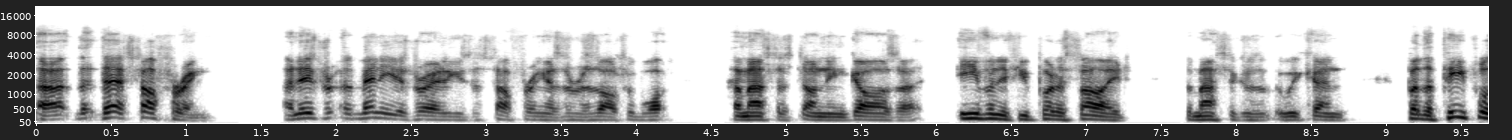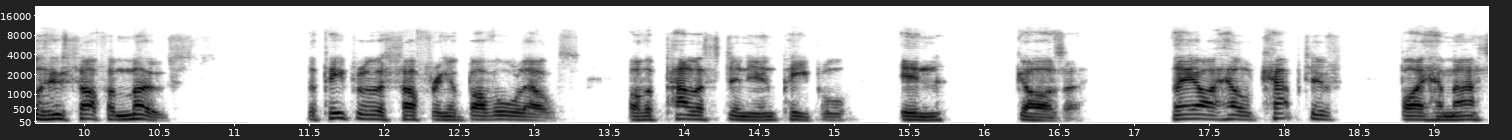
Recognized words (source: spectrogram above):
uh, they're suffering. And many Israelis are suffering as a result of what Hamas has done in Gaza, even if you put aside the massacres at the weekend. But the people who suffer most, the people who are suffering above all else, are the Palestinian people in Gaza. They are held captive by Hamas.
